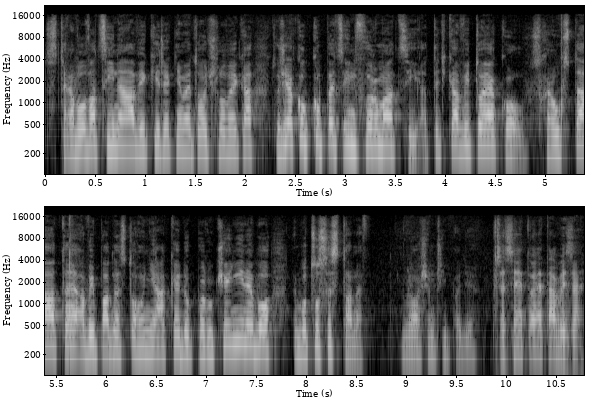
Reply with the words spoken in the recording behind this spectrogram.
stravovací návyky, řekněme, toho člověka, což je jako kopec informací. A teďka vy to jako schroustáte a vypadne z toho nějaké doporučení, nebo, nebo co se stane? v vašem případě? Přesně to je ta vize.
